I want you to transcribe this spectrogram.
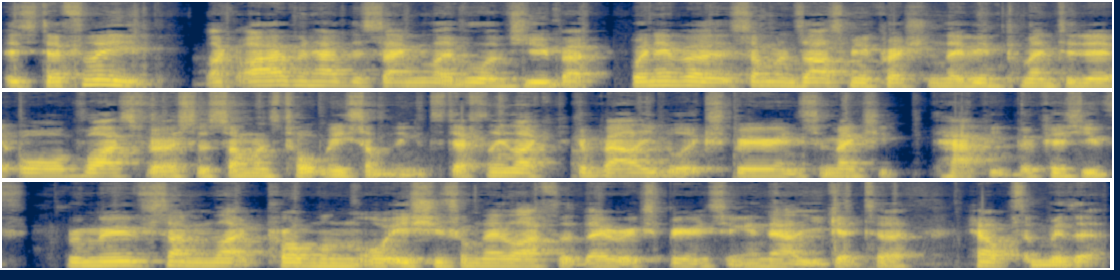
it's definitely like I haven't had the same level as you, but whenever someone's asked me a question, they've implemented it, or vice versa, someone's taught me something. It's definitely like a valuable experience and makes you happy because you've removed some like problem or issue from their life that they were experiencing, and now you get to help them with it.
